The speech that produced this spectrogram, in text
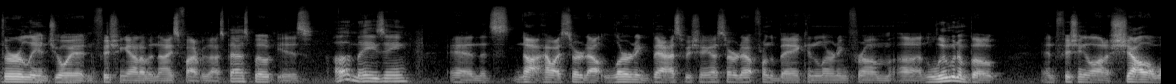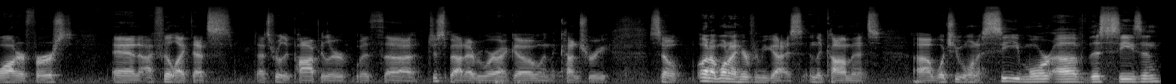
Thoroughly enjoy it, and fishing out of a nice fiberglass bass boat is amazing. And that's not how I started out learning bass fishing. I started out from the bank and learning from uh, an aluminum boat and fishing a lot of shallow water first. And I feel like that's that's really popular with uh, just about everywhere I go in the country. So, what I want to hear from you guys in the comments, uh, what you want to see more of this season,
